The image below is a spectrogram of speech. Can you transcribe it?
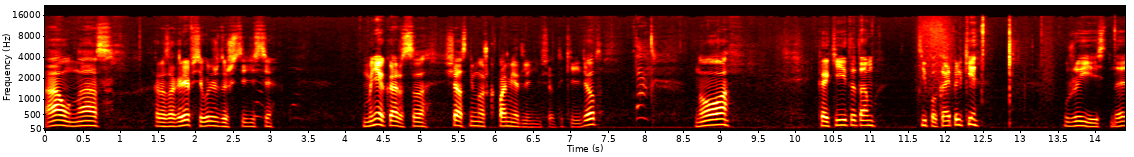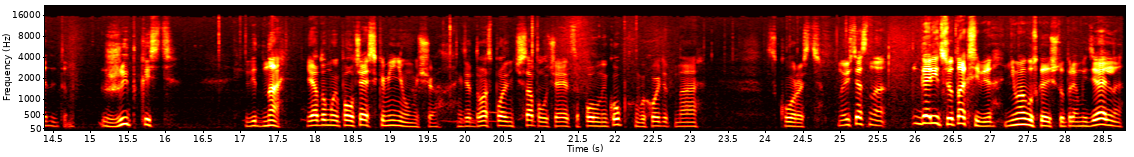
А у нас разогрев всего лишь до 60. Мне кажется, сейчас немножко помедленнее все-таки идет. Но какие-то там типа капельки уже есть, да, там жидкость видна. Я думаю, полчасика минимум еще. Где-то два с половиной часа получается полный куб выходит на скорость. Ну, естественно, горит все так себе. Не могу сказать, что прям идеально.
